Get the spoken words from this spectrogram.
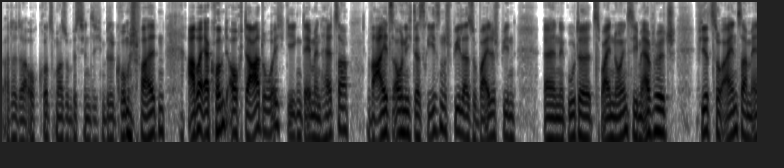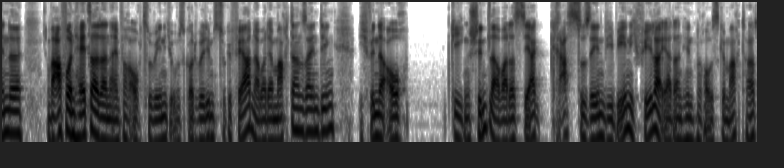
hat er da auch kurz mal so ein bisschen sich ein bisschen komisch verhalten. Aber er kommt auch dadurch gegen Damon Hatter. War jetzt auch nicht das Riesenspiel. Also beide spielen äh, eine gute 92 im Average. 4 zu 1 am Ende. War von Hatter dann einfach auch zu wenig, um Scott Williams zu gefährden. Aber der macht dann sein Ding. Ich finde auch gegen Schindler war das sehr krass zu sehen, wie wenig Fehler er dann hinten raus gemacht hat,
